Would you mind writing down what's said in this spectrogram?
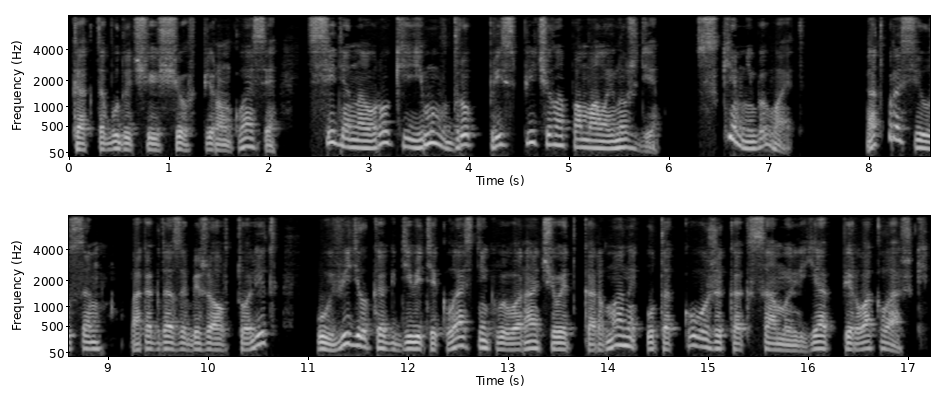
Как-то будучи еще в первом классе, сидя на уроке, ему вдруг приспичило по малой нужде. С кем не бывает. Отпросился, а когда забежал в туалет, увидел, как девятиклассник выворачивает карманы у такого же, как сам Илья, первоклашки.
